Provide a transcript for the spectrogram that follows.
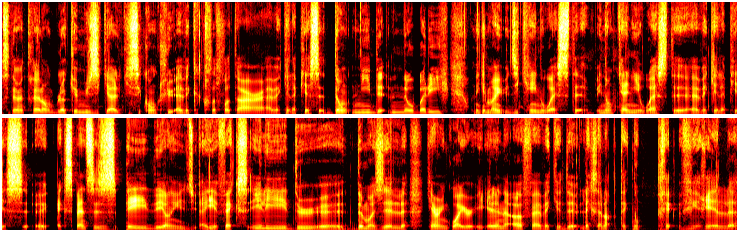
C'était un très long bloc musical qui s'est conclu avec Cliff Lothar avec la pièce Don't Need Nobody. On a également eu du Kane West et non Kanye West avec la pièce euh, Expenses Paid. On a eu du AFX et les deux euh, demoiselles Karen Guire et Elena Huff avec de l'excellent techno très viril.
